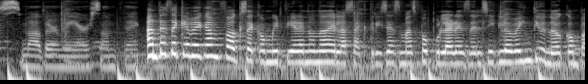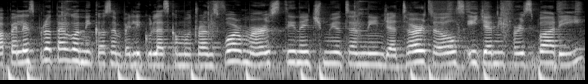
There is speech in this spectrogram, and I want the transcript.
Smother me or something. Antes de que Megan Fox se convirtiera en una de las actrices más populares del siglo XXI con papeles protagónicos en películas como Transformers, Teenage Mutant Ninja Turtles y Jennifer's Body,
